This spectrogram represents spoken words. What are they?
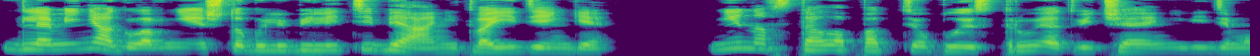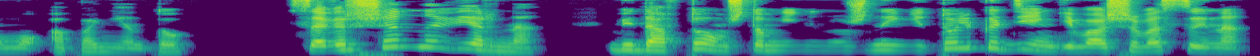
Для меня главнее, чтобы любили тебя, а не твои деньги». Нина встала под теплые струи, отвечая невидимому оппоненту. Совершенно верно. Беда в том, что мне не нужны не только деньги вашего сына,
